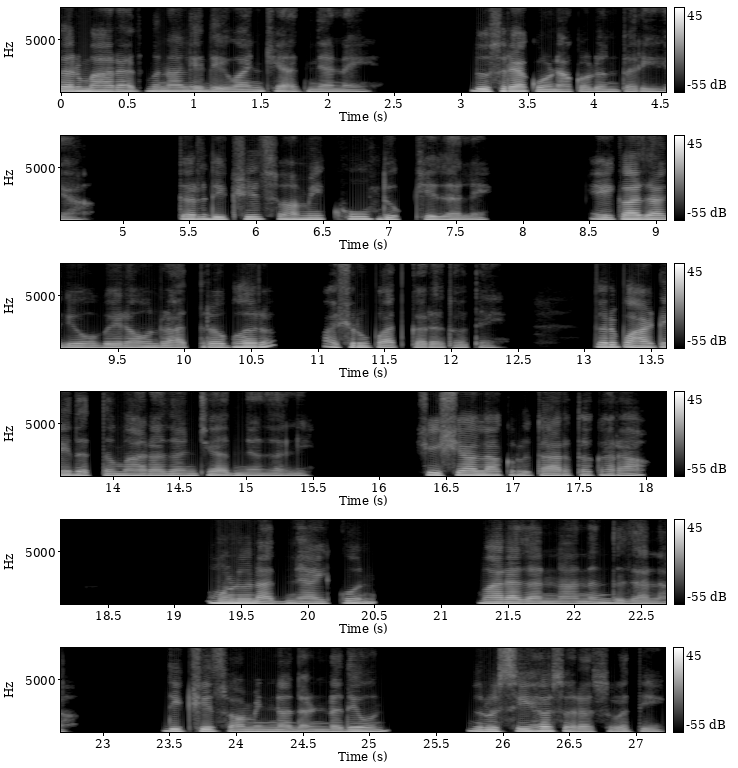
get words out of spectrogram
तर महाराज म्हणाले देवांची आज्ञा नाही. दुसऱ्या कोणाकडून तरी घ्या. तर दीक्षित स्वामी खूप दुःखी झाले. एका जागी उभे राहून रात्रभर अश्रुपात करत होते. तर पहाटे दत्त महाराजांची आज्ञा झाली. शिष्याला कृतार्थ करा म्हणून आज्ञा ऐकून महाराजांना आनंद झाला. दीक्षित स्वामींना दंड देऊन नृसिंह सरस्वती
